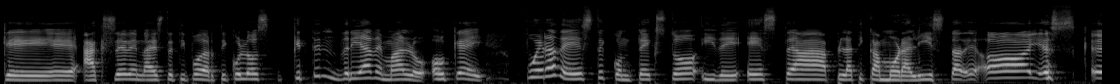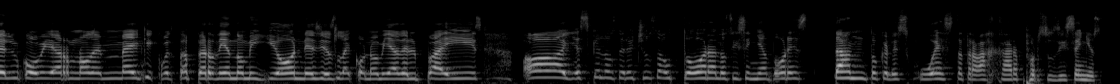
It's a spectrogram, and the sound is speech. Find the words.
que acceden a este tipo de artículos, ¿qué tendría de malo? Ok, fuera de este contexto y de esta plática moralista de, ay, es que el gobierno de México está perdiendo millones y es la economía del país, ay, es que los derechos de autor a los diseñadores, tanto que les cuesta trabajar por sus diseños.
